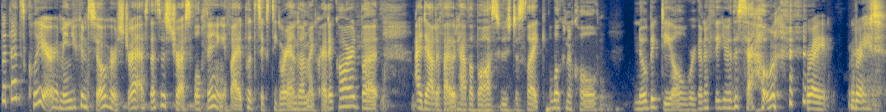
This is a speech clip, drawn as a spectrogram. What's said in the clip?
But that's clear. I mean, you can show her stress. That's a stressful thing. If I had put 60 grand on my credit card, but I doubt if I would have a boss who's just like, look, Nicole, no big deal. We're going to figure this out. right. Right.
